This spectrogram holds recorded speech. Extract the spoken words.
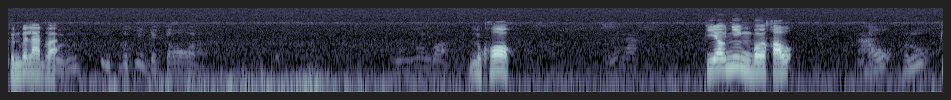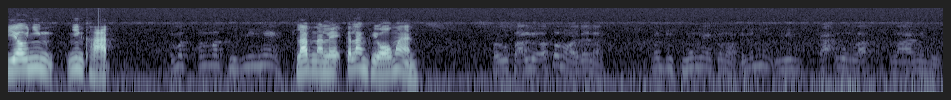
ขึ้นไปลาดวะลูกคอกเพียวยิ่งบอยเขาเขาทะลุเพียวยิ่งยิ่งขาดมันมันมันถึงมินแห้งรัดนั่นแหละกำลังที่ออกมาอั่นไปอุตสาห์เหลือเอาตัวหน่อยได้น่ะมันอยู่อยู่สูงไงตัวหน่อยแต่มันมีมีกะลงลัดลางนี่เถอะ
